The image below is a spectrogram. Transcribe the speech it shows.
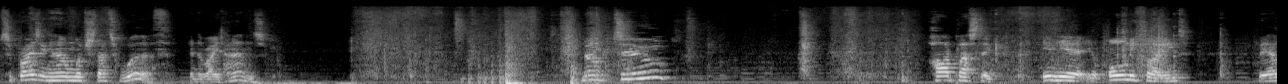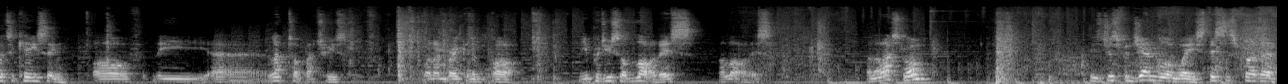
Surprising how much that's worth in the right hands. Number two, hard plastic. In here, you'll only find the outer casing of the uh, laptop batteries when I'm breaking them apart. You produce a lot of this, a lot of this. And the last one is just for general waste. This is for the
